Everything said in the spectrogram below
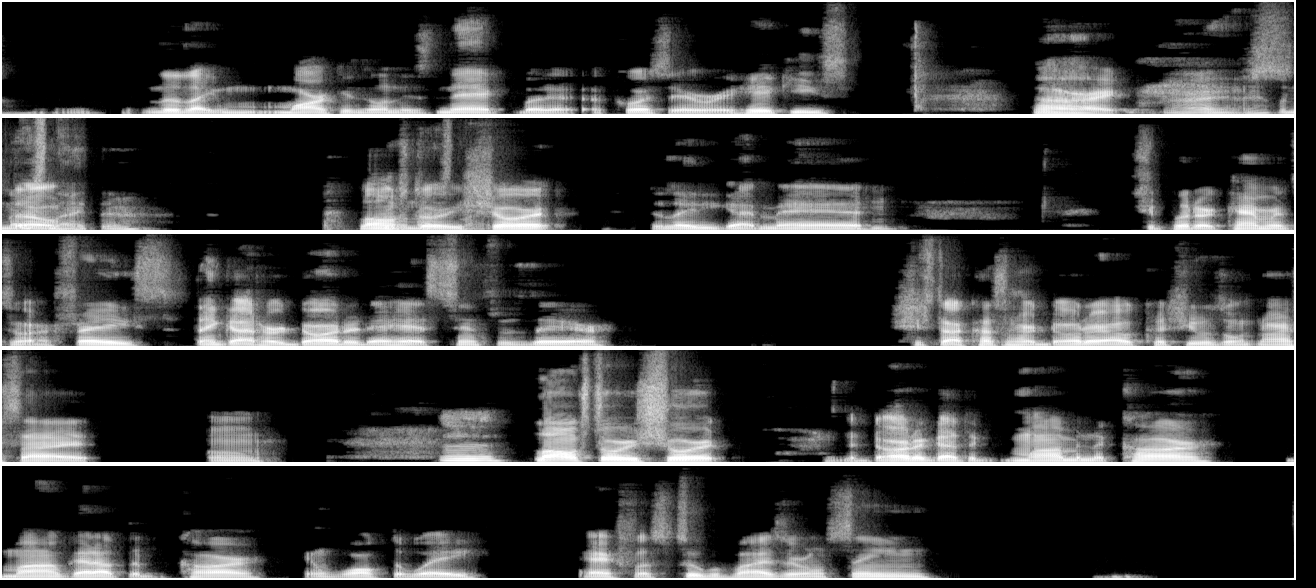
little like markings on his neck, but uh, of course they were hickeys. All right. All right. Have a nice So- night there. Long Real nice story night. short, the lady got mad. Mhm. She put her camera to her face. Thank God her daughter that had sense was there. She started cussing her daughter out because she was on our side. Um, Mm. long story short, the daughter got the mom in the car. Mom got out the car and walked away. Asked for a supervisor on scene.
